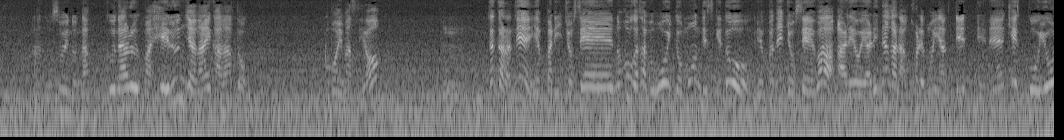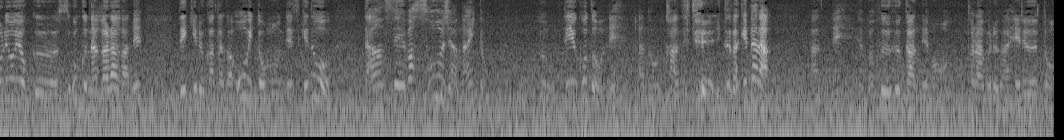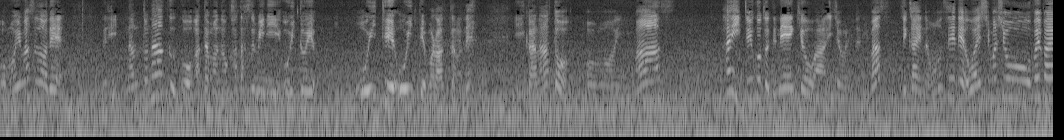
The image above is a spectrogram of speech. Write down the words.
そういうのなくなる、まあ、減るんじゃないかなと思いますよ、うん、だからねやっぱり女性の方が多分多いと思うんですけどやっぱね女性はあれをやりながらこれもやってっていうね結構要領よくすごくながらがねできる方が多いと思うんですけど男性はそうじゃないと、うん、っていうことをねあの感じていただけたらあのねやっぱ夫婦間でもトラブルが減ると思いますのでぜひなんとなくこう頭の片隅に置いと置いておいてもらったらねいいかなと思います。はいということでね今日は以上になります。次回の音声でお会いしましょう。バイバイ。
